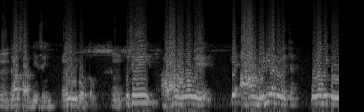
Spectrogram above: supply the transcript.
ਹੂੰ। ਸਰਜੀਤ ਸਿੰਘ ਫਰੀਦਕੋਟ ਤੋਂ ਤੁਸੀਂ ਹੈਰਾਨ ਹੋਵੋਗੇ ਕਿ ਆਮ ਮੀਡੀਆ ਦੇ ਵਿੱਚ ਉਹਨਾਂ ਦੀ ਕੋਈ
